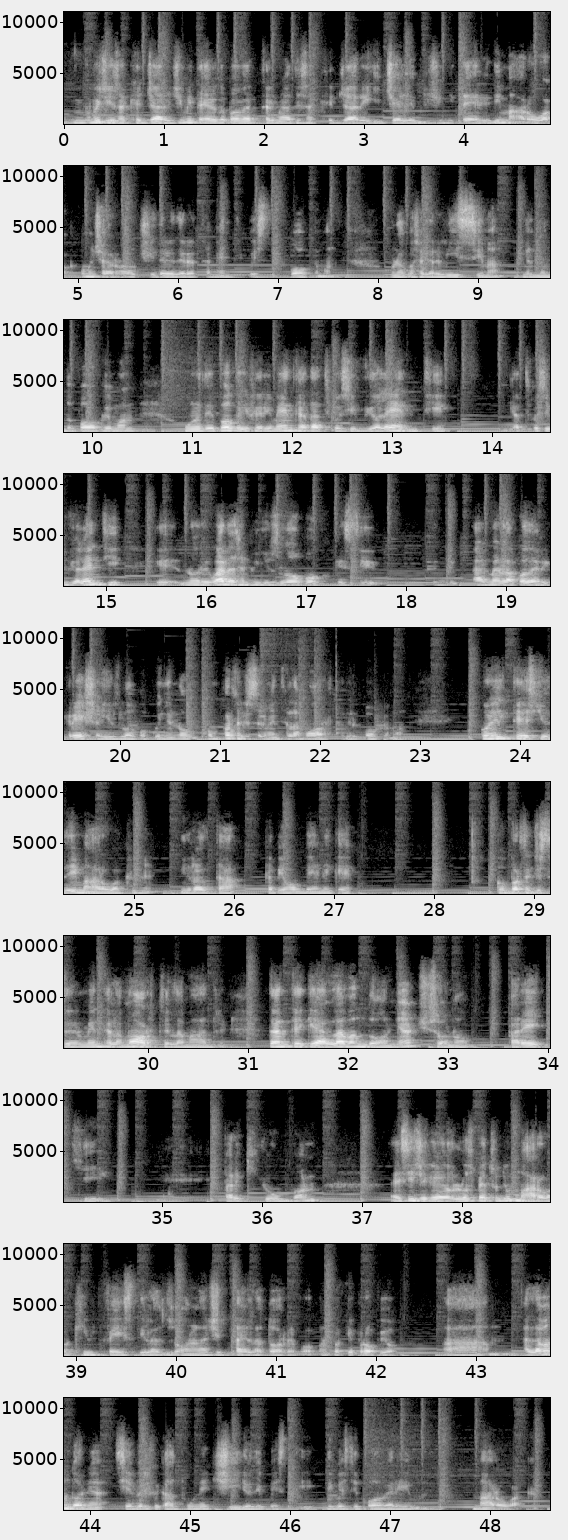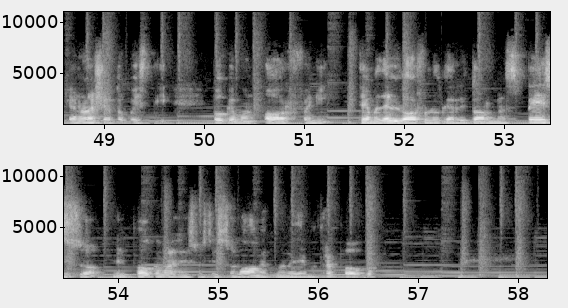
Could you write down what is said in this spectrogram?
invece di saccheggiare i cimiteri, dopo aver terminato di saccheggiare i celebri cimiteri di Marowak, cominciarono a uccidere direttamente questi Pokémon. Una cosa gravissima nel mondo Pokémon, uno dei pochi riferimenti ad atti così violenti, atti così violenti che non riguarda esempio gli Slowpoke che si almeno la coda ricresce agli Slowpoke, quindi non comporta necessariamente la morte del Pokémon. Con il teschio dei Marowak in realtà capiamo bene che comporta necessariamente la morte della madre, tant'è che a Lavandonia ci sono parecchi, eh, parecchi Cubon, esige che lo spettro di un Marowak infesti la zona, la città e la torre Pokémon, perché proprio a, a Lavandonia si è verificato un eccidio di questi, di questi poveri Marowak, che hanno lasciato questi Pokémon orfani, il tema dell'orfano che ritorna spesso nel Pokémon, nel suo stesso nome, come vedremo tra poco,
